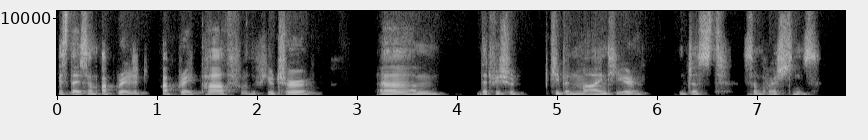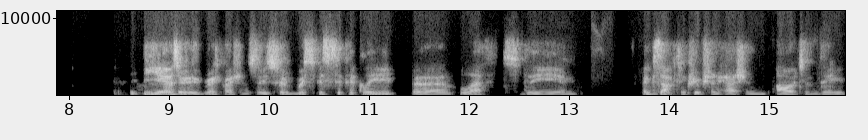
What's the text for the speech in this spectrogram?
is there some upgraded upgrade path for the future um that we should keep in mind here? Just some questions. Yeah, so great question. So, so we specifically uh, left the exact encryption hashing out of the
